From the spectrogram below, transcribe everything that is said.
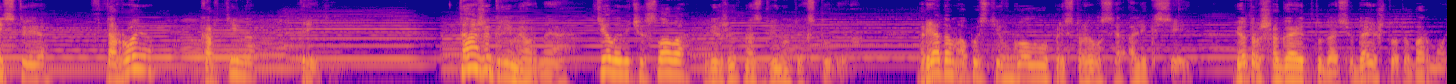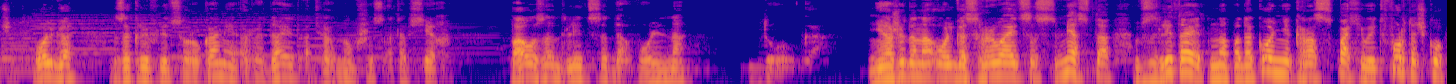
Действие второе, картина третья. Та же гримерная. Тело Вячеслава лежит на сдвинутых стульях. Рядом, опустив голову, пристроился Алексей. Петр шагает туда-сюда и что-то бормочет. Ольга, закрыв лицо руками, рыдает, отвернувшись ото всех. Пауза длится довольно. Неожиданно Ольга срывается с места, взлетает на подоконник, распахивает форточку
